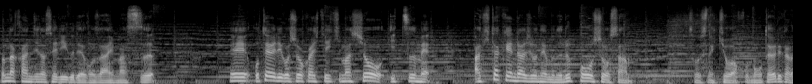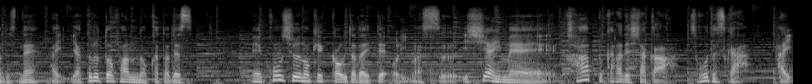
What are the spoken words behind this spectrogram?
そんな感じのセ・リーグでございます。えー、お便りご紹介していきましょう。1通目。秋田県ラジオネームぬるぽうしょうさん。そうですね。今日はこのお便りからですね。はい。ヤクルトファンの方です。えー、今週の結果をいただいております。1試合目カープからでしたか。そうですか。はい。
